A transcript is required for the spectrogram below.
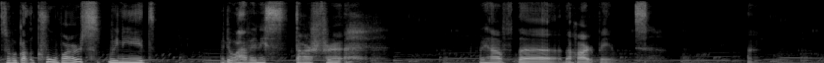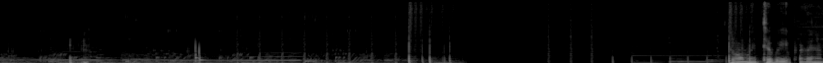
So we've got the clovers. We need. I don't have any star fruit. We have the the heart Don't need to wait for them.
